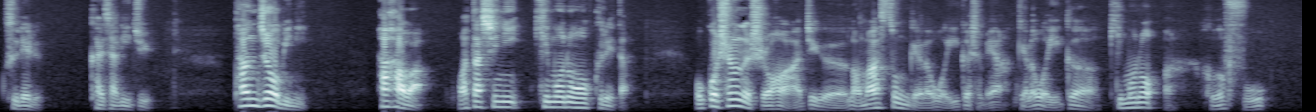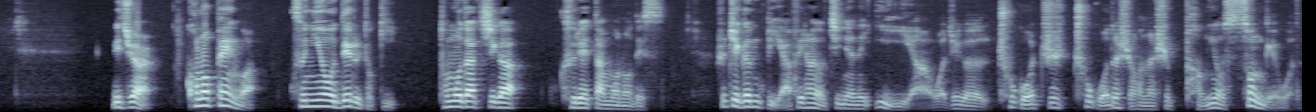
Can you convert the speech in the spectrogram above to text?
くれる。看一下例句：誕生日に 母は私に着物をくれた。我过生日的时候啊，这个老妈送给了我一个什么呀？给了我一个着物啊，和服。例句二：このペンは国を出るとき。友達がくれたものです。说这根笔啊，非常有纪念的意义啊。我这个出国之出国的时候呢，是朋友送给我的。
